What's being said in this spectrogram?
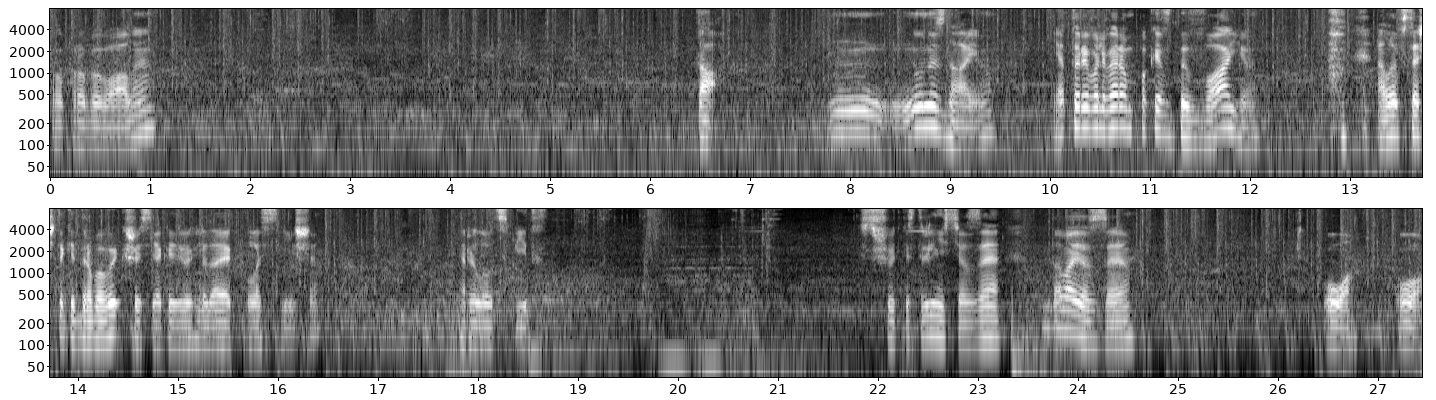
Попробували. Так. Ну, не знаю. Я то револьвером поки вбиваю. Але все ж таки дробовик щось якось виглядає класніше. Reload speed. Швидкострільність АЗ. Давай АЗ. О, о,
